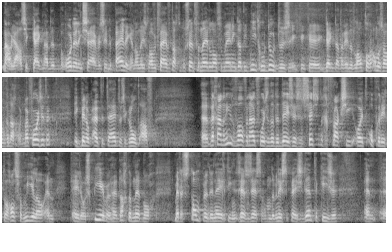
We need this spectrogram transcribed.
Nou ja, als ik kijk naar de beoordelingscijfers in de peilingen, dan is geloof ik 85% van Nederland van mening dat hij het niet goed doet. Dus ik, ik, eh, ik, denk dat er in het land toch anders over gedacht wordt. Maar voorzitter, ik ben ook uit de tijd, dus ik rond af. Uh, we gaan in ieder geval vanuit, voorzitter, dat de D66-fractie, ooit opgericht door Hans van Mierlo en Edo Spier, we herdachten hem net nog, met het standpunt in 1966 om de minister-president te kiezen en uh,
